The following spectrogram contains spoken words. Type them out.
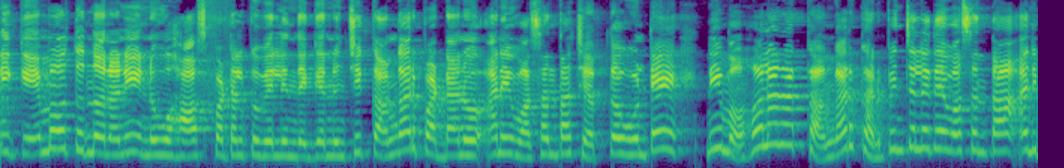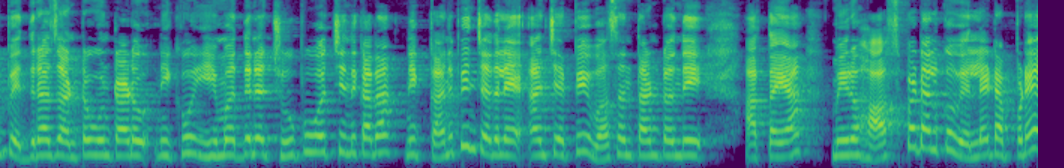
నీకేమవుతుందోనని నువ్వు హాస్పిటల్కు వెళ్ళిన దగ్గర నుంచి కంగారు పడ్డాను అని వసంత చెప్తూ ఉంటే నీ మొహంలో నాకు కంగారు కనిపించలేదే వసంత అని పెద్దిరాజు అంటూ ఉంటాడు. నీకు ఈ మధ్యన చూపు వచ్చింది కదా నీకు కనిపించదులే అని చెప్పి వసంత అంటుంది. అత్తయ్య మీరు హాస్పిటల్కు వెళ్ళేటప్పుడే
